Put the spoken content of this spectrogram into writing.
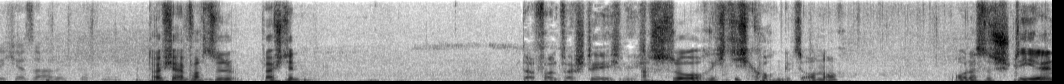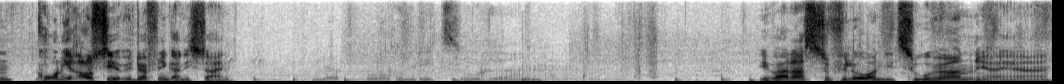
Deutlicher sage ich das nicht. Darf ich einfach so. Darf ich den. Davon verstehe ich nicht. Ach so, richtig kochen gibt's auch noch? Oh, das ist Stehlen. Kroni, raus hier! Wir dürfen hier gar nicht sein. Die zuhören. Wie war das? Zu viele Ohren, die zuhören? Ja, ja.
